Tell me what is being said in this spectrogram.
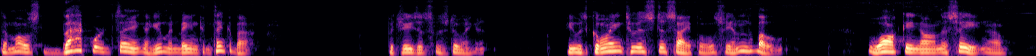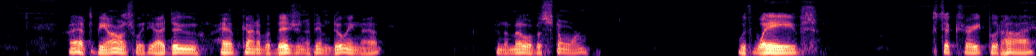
the most backward thing a human being can think about but Jesus was doing it. He was going to his disciples in the boat, walking on the sea. Now, I have to be honest with you, I do have kind of a vision of him doing that in the middle of a storm with waves six or eight foot high.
